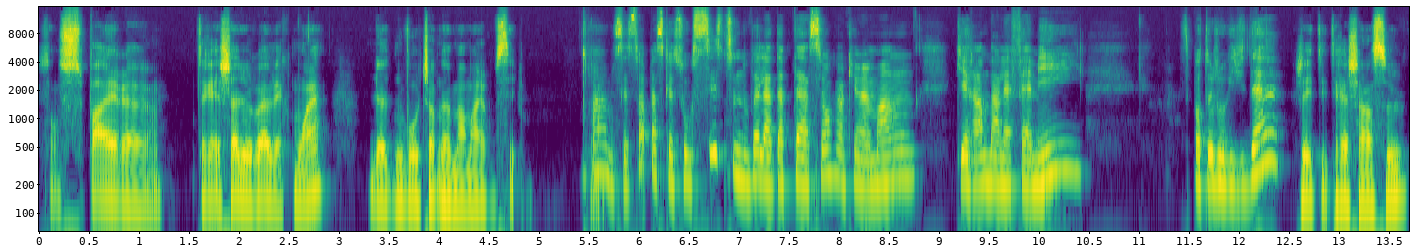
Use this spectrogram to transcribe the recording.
sont super euh, très chaleureux avec moi. Le nouveau chum de ma mère aussi. Ah, mais c'est ça, parce que ça aussi, c'est une nouvelle adaptation quand il y a un membre qui rentre dans la famille. C'est pas toujours évident. J'ai été très chanceux.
